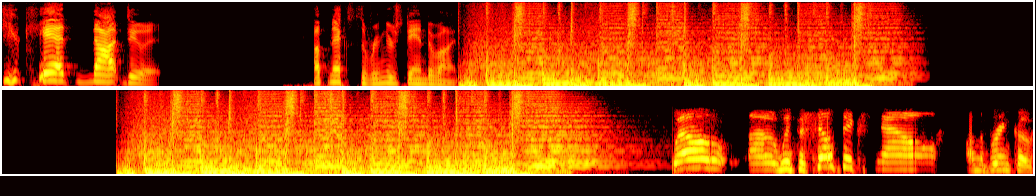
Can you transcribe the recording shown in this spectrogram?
You can't not do it. Up next, the Ringers Dan Devine. Well, uh, with the Celtics now on the brink of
